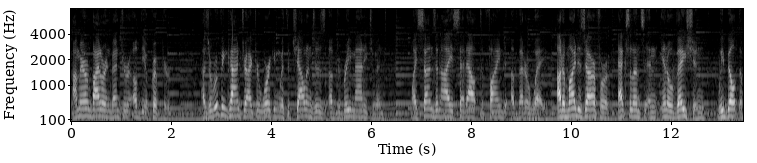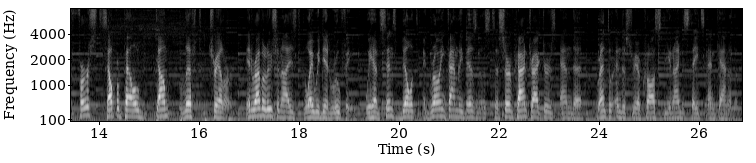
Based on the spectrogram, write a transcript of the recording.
I'm Aaron Beiler, inventor of the Equipter. As a roofing contractor working with the challenges of debris management, my sons and I set out to find a better way. Out of my desire for excellence and innovation, we built the first self-propelled dump lift trailer. It revolutionized the way we did roofing. We have since built a growing family business to serve contractors and the rental industry across the United States and Canada.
